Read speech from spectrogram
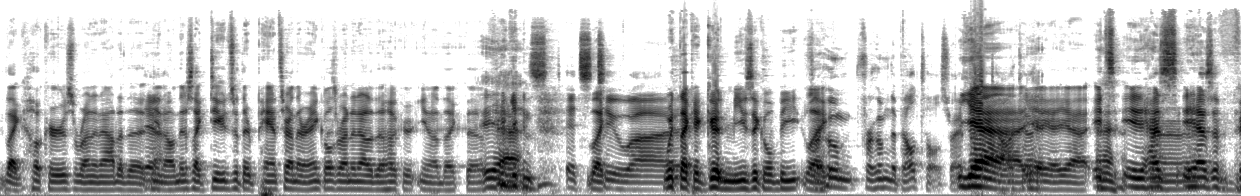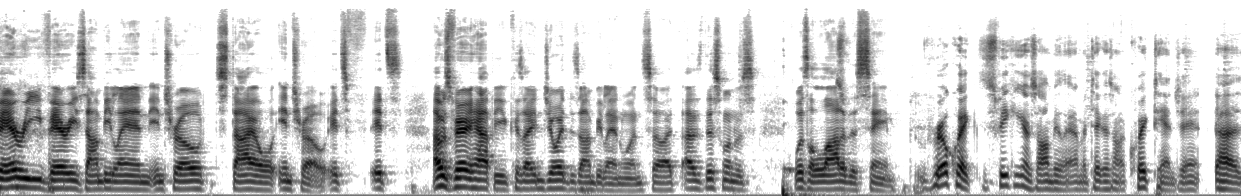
like hookers running out of the Yeah. you know, and there's like dudes with their pants around their ankles running out of the hooker, you know, like the Yeah. It's, it's like to uh, with like a good musical beat, for like whom for whom the bell tolls, right? yeah, yeah, yeah, yeah. It's it has it has a very very Zombieland intro style intro. It's it's I was very happy because I enjoyed the Zombieland one. So I, I was this one was was a lot of the same. Real quick, speaking of Zombieland, I'm gonna take us on a quick tangent. Uh,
